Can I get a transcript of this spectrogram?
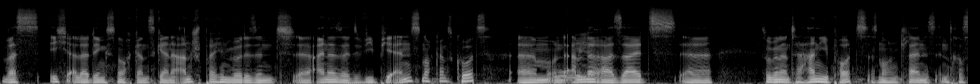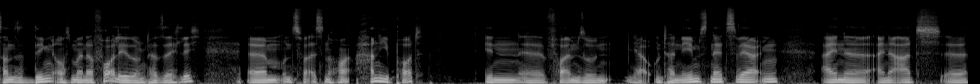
was ich allerdings noch ganz gerne ansprechen würde, sind äh, einerseits VPNs noch ganz kurz ähm, und oh, andererseits äh, sogenannte Honeypots. Das ist noch ein kleines interessantes Ding aus meiner Vorlesung tatsächlich. Ähm, und zwar ist ein Honeypot in äh, vor allem so ja, Unternehmensnetzwerken eine, eine Art äh,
